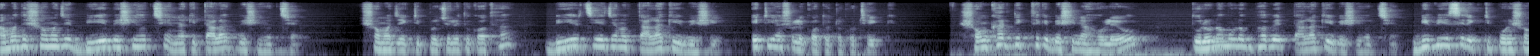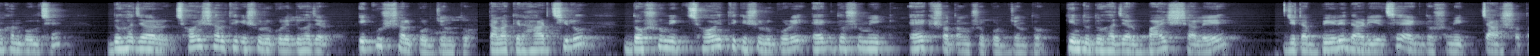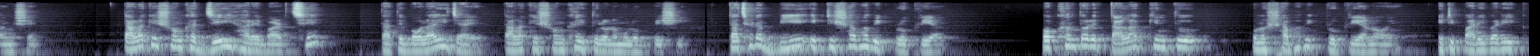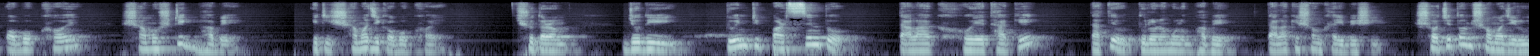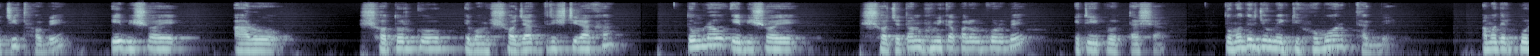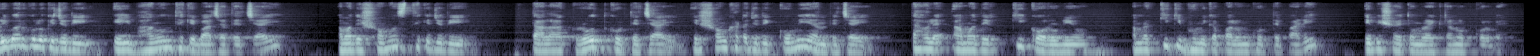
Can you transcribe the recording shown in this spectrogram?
আমাদের সমাজে বিয়ে বেশি হচ্ছে নাকি তালাক বেশি হচ্ছে? সমাজে একটি প্রচলিত কথা, বিয়ের চেয়ে যেন তালাকই বেশি, এটি আসলে কতটুকু ঠিক? সংখ্যার দিক থেকে বেশি না হলেও তুলনামূলকভাবে তালাকই বেশি হচ্ছে। বিবিএসের একটি পরিসংখ্যান বলছে দু হাজার ছয় সাল থেকে শুরু করে দু সাল পর্যন্ত তালাকের হার ছিল দশমিক ছয় থেকে শুরু করে এক দশমিক এক শতাংশ পর্যন্ত। কিন্তু দু হাজার বাইশ সালে যেটা বেড়ে দাঁড়িয়েছে এক দশমিক চার শতাংশে। তালাকের সংখ্যা যেই হারে বাড়ছে, তাতে বলাই যায় তালাকের সংখ্যাই তুলনামূলক বেশি। তাছাড়া বিয়ে একটি স্বাভাবিক প্রক্রিয়া। পক্ষান্তরে তালাক কিন্তু কোনো স্বাভাবিক প্রক্রিয়া নয়। এটি পারিবারিক অবক্ষয়, সামষ্টিকভাবে এটি সামাজিক অবক্ষয়। সুতরাং যদি টোয়েন্টি পার্সেন্টও তালাক হয়ে থাকে তাতেও তুলনামূলকভাবে তালাকের সংখ্যাই বেশি। সচেতন সমাজের উচিত হবে এ বিষয়ে আরও সতর্ক এবং সজাগ দৃষ্টি রাখা। তোমরাও এ বিষয়ে সচেতন ভূমিকা পালন করবে, এটিই প্রত্যাশা। তোমাদের জন্য একটি হোমওয়ার্ক থাকবে। আমাদের পরিবারগুলোকে যদি এই ভাঙন থেকে বাঁচাতে চাই, আমাদের সমাজ থেকে যদি তালাক রোধ করতে চাই, এর সংখ্যাটা যদি কমিয়ে আনতে চাই তাহলে আমাদের কি করণীয়? আমরা কি কি ভূমিকা পালন করতে পারি? এ বিষয়ে তোমরা একটা নোট করবে।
